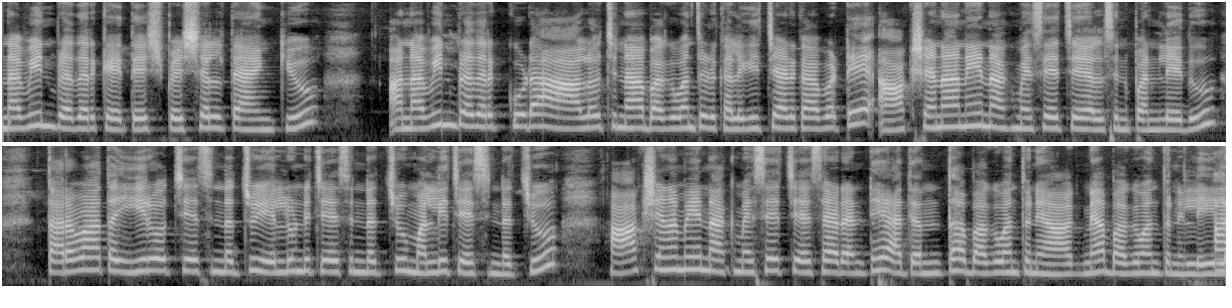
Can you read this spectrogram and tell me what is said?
నవీన్ బ్రదర్కి అయితే స్పెషల్ థ్యాంక్ యూ. ఆ నవీన్ బ్రదర్కి కూడా ఆ ఆలోచన భగవంతుడు కలిగించాడు కాబట్టి ఆ క్షణానే నాకు మెసేజ్ చేయాల్సిన పని లేదు. తర్వాత ఈరోజు చేసిండొచ్చు ఎల్లుండి చేసిండొచ్చు మళ్ళీ చేసిండొచ్చు. ఆ క్షణమే నాకు మెసేజ్ చేశాడంటే అదంతా భగవంతుని ఆజ్ఞ భగవంతుని లీల.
